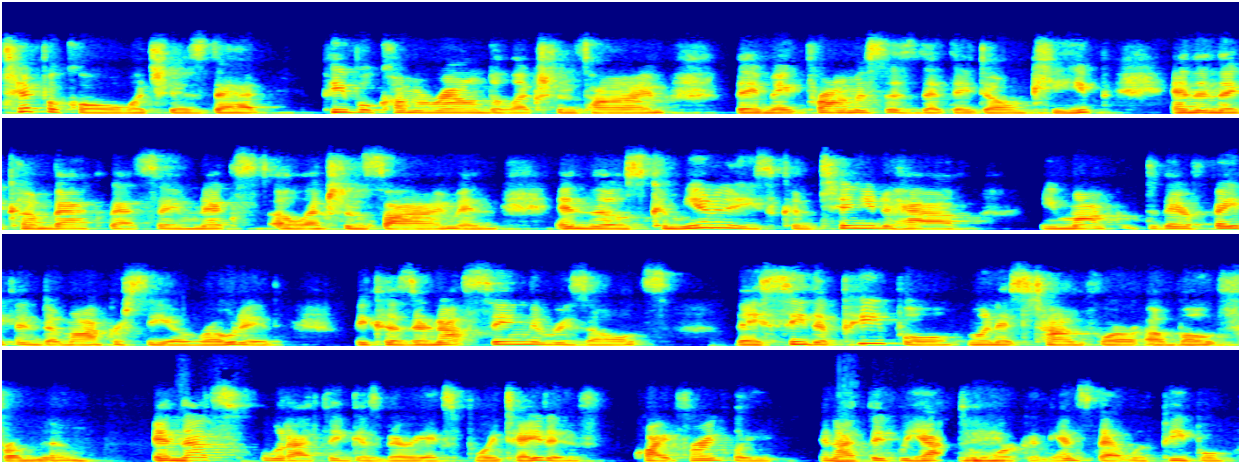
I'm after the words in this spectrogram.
typical, which is that people come around election time, they make promises that they don't keep, and then they come back that same next election time, and, and those communities continue to have their faith in democracy eroded because they're not seeing the results. They see the people when it's time for a vote from them. And that's what I think is very exploitative, quite frankly. And I think we have to work against that with people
